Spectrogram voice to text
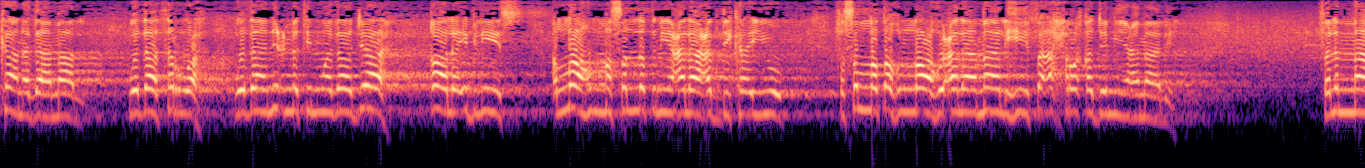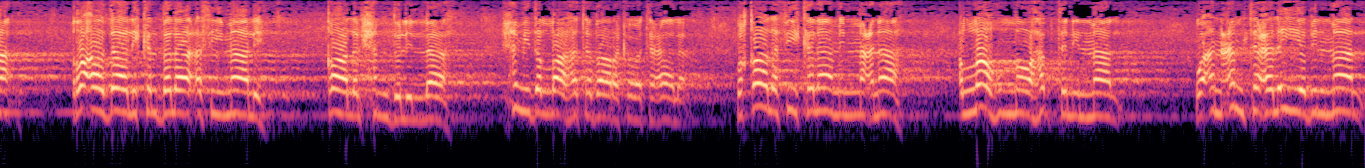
كان ذا مال. وذا ثروة وذا نعمة وذا جاه. قال إبليس اللهم سلطني على عبدك أيوب. فسلطه الله على ماله فأحرق جميع ماله. فلما رأى ذلك البلاء في ماله قال الحمد لله حمد الله تبارك وتعالى. وقال في كلام معناه اللهم وهبتني المال وأنعمت علي بالمال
